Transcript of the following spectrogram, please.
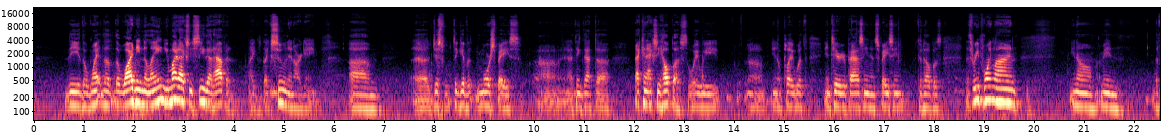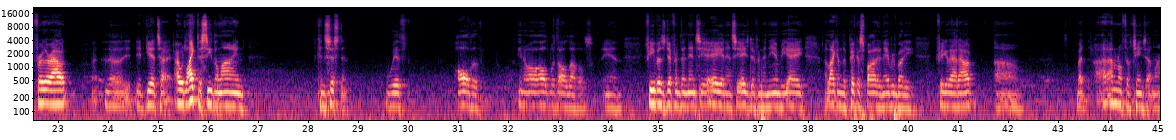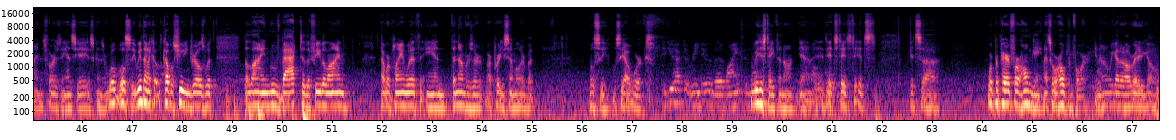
the, the the the widening the lane, you might actually see that happen like like soon in our game, um, uh, just to give it more space. Uh, and I think that uh, that can actually help us the way we uh, you know play with interior passing and spacing could help us. The three point line, you know, I mean, the further out uh, the, it, it gets, I, I would like to see the line consistent with all the, you know, all with all levels. And FIBA is different than NCAA, and NCAA is different than the NBA. I'd like them to pick a spot and everybody figure that out. Um, but I, I, don't know if they'll change that line as far as the NCAA is concerned. We'll, we'll see. We've done a couple shooting drills with the line move back to the FIBA line that we're playing with, and the numbers are, are pretty similar, but we'll see. We'll see how it works. Did you have to redo the lines? We just taped it on. Yeah, it, it's it's it's it's. Uh, we're prepared for a home game. That's what we're hoping for. You know, we got it all ready to go.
